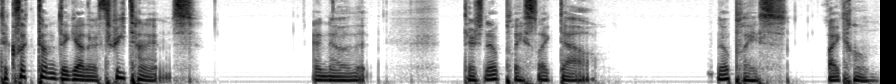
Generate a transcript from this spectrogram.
to click them together three times and know that there's no place like Tao, no place like home.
